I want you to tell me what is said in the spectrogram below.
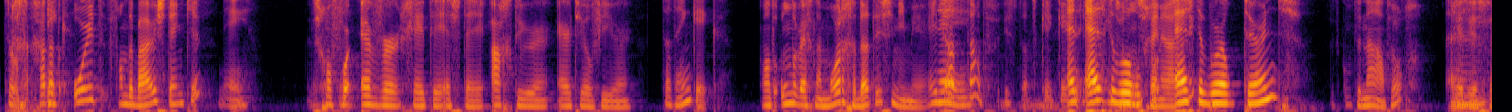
Toen Ga- Gaat dat ik- ooit van de buis, denk je? Nee, Het is gewoon forever GTSD. 8 uur, RTL 4. dat denk ik. Want onderweg naar morgen, dat is er niet meer. Hey, Nee. Dat, dat is dat. Kijk, kijk, En is as the, world, as the world turns... Het komt erna, toch? eh, GTSD.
